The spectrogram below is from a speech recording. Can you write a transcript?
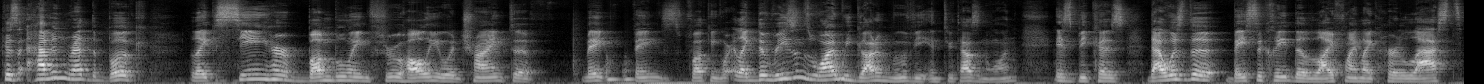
because having read the book, like seeing her bumbling through Hollywood trying to make things fucking work. Like the reasons why we got a movie in 2001 is because that was the basically the lifeline like her last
